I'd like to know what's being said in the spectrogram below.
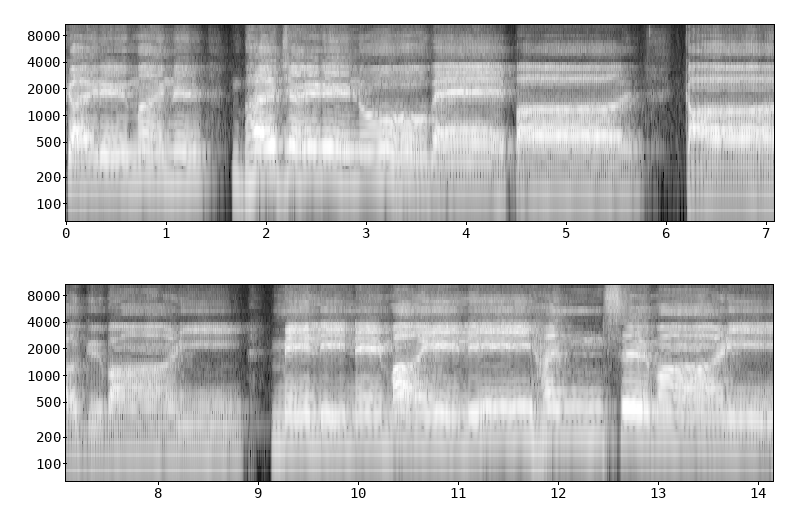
કર મન ભજનનો વેપાર. કાગવાણી મેલીને માયેલી હંસવાણી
